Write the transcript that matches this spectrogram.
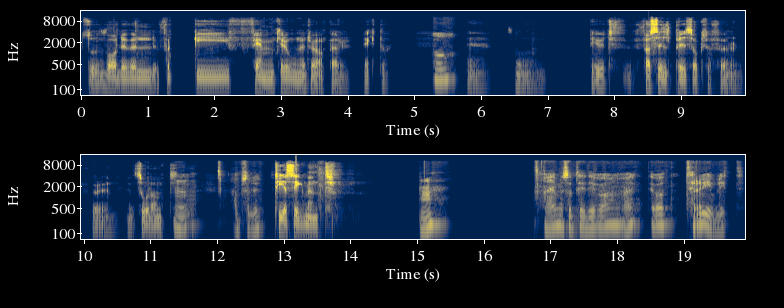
så var det väl 45 kronor tror jag per hektar. Mm. Så det är ju ett facilt pris också för, för ett sådant mm. Absolut. T-segment. Mm. Nej, men så det, det, var, nej, det var trevligt.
